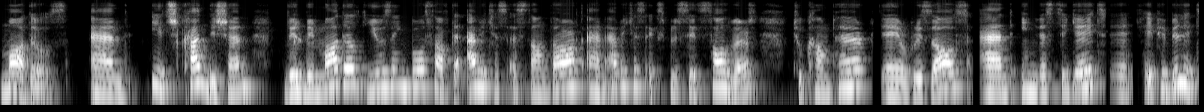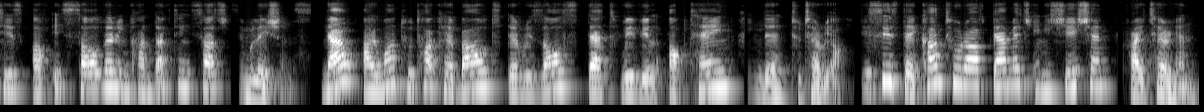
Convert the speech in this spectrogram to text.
models and each condition will be modeled using both of the Abaqus standard and Abaqus explicit solvers to compare their results and investigate the capabilities of each solver in conducting such simulations. Now I want to talk about the results that we will obtain in the tutorial. This is the contour of damage initiation criterion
